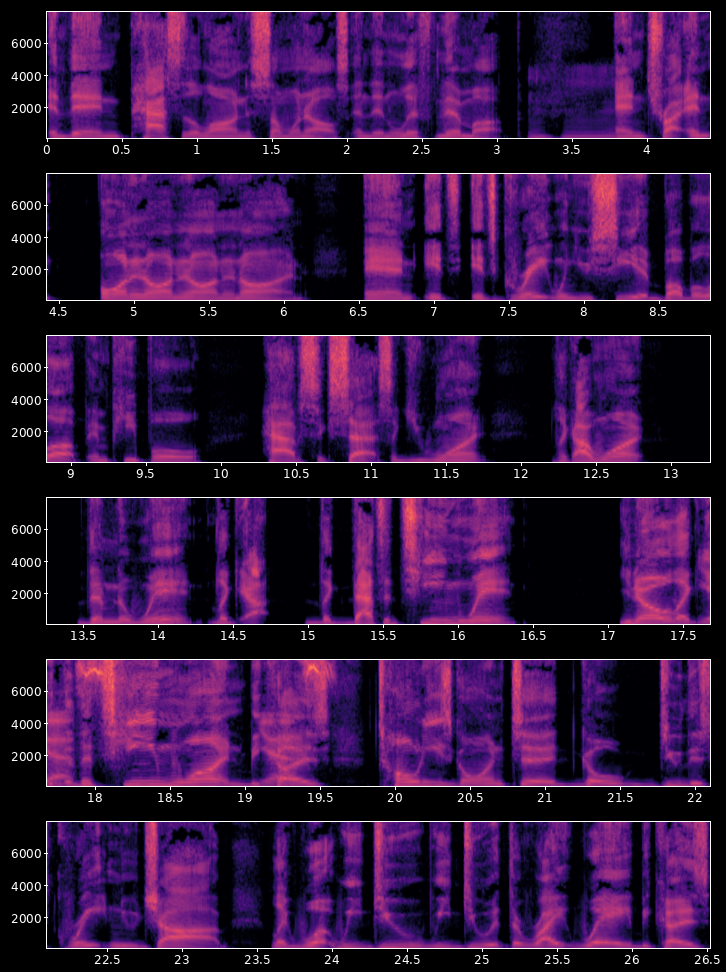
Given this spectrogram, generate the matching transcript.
and then pass it along to someone else and then lift them up hmm and try and on and on and on and on. And it's it's great when you see it bubble up and people have success. Like you want, like I want them to win. Like I, like that's a team win. You know, like the, the team won because Yes. Tony's going to go do this great new job. Like what we do, we do it the right way because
